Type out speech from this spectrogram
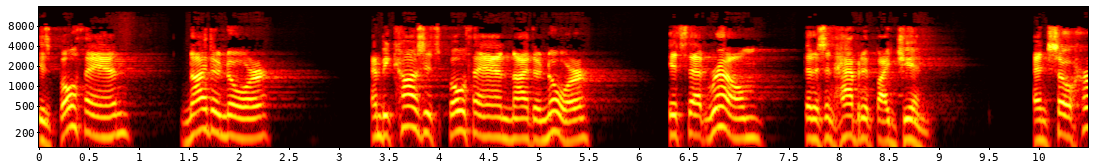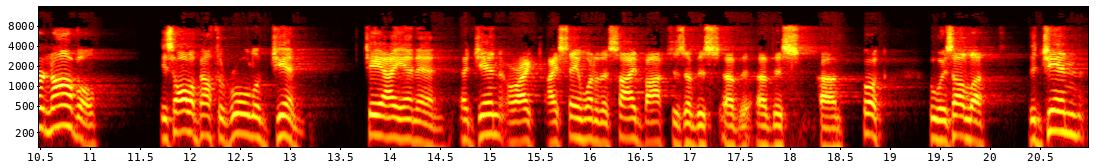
is both and, neither nor, and because it's both and neither nor, it's that realm that is inhabited by jinn. And so her novel is all about the role of jinn, A jinn, or I, I, say in one of the side boxes of this of, of this uh, book, who is Allah. The jinn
